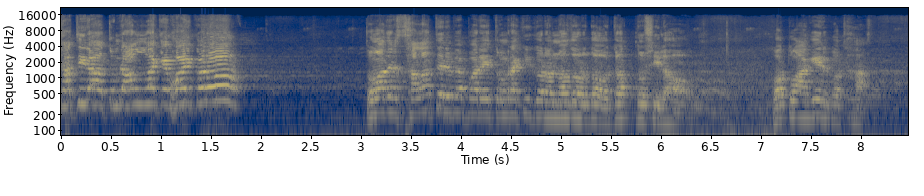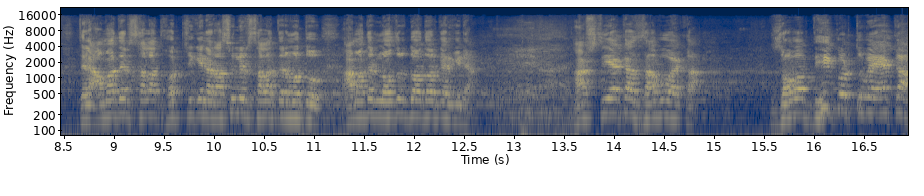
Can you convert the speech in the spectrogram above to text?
সাথীরা, তোমরা আল্লাহকে ভয় করো। তোমাদের সালাতের ব্যাপারে তোমরা কি করো? নজর দাও, যত্নশীল হও। কত আগের কথা। তাহলে আমাদের সালাত হচ্ছে কিনা, রাসুলের সালাতের মতো আমাদের নজর দেওয়া দরকার কিনা? আসছি একা, যাব একা। জবাবদিহি করতে হবে একা।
